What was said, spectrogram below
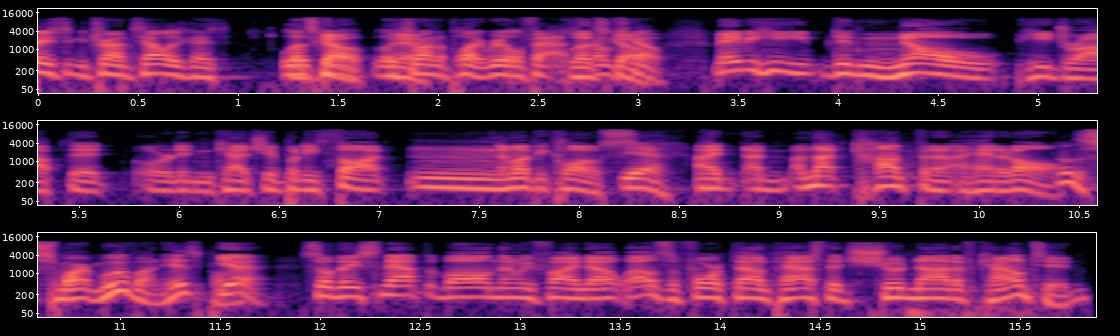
basically trying to tell these guys, let's, Let's go. go. Let's Yeah. run a play real fast. Let's, go. Maybe he didn't know he dropped it or didn't catch it, but he thought mm, it might be close. Yeah. I, I'm I'm not confident I had it all. That was a smart move on his part. Yeah. So they snap the ball, and then we find out, well, it's a fourth down pass that should not have counted.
